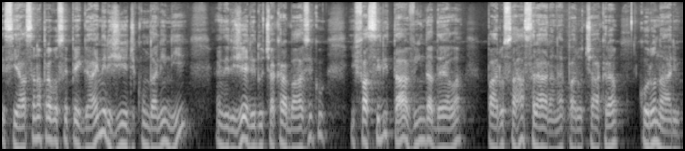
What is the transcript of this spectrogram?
esse asana para você pegar a energia de Kundalini, a energia ali do chakra básico, e facilitar a vinda dela para o Sahasrara, né, para o chakra coronário.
